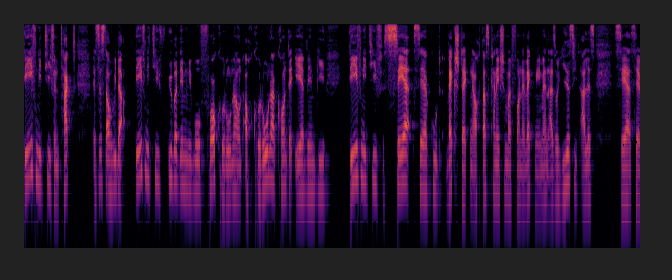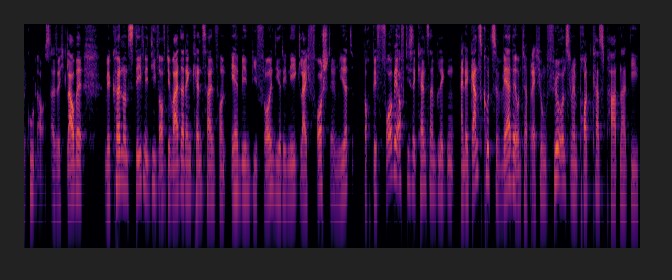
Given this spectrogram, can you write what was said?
definitiv intakt. Es ist auch wieder definitiv über dem Niveau vor Corona und auch Corona konnte Airbnb definitiv sehr, sehr gut wegstecken. Auch das kann ich schon mal vorne wegnehmen. Also hier sieht alles sehr, sehr gut aus. Also ich glaube, wir können uns definitiv auf die weiteren Kennzahlen von Airbnb freuen, die René gleich vorstellen wird. Doch bevor wir auf diese Kennzahlen blicken, eine ganz kurze Werbeunterbrechung für unseren Podcast-Partner, die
